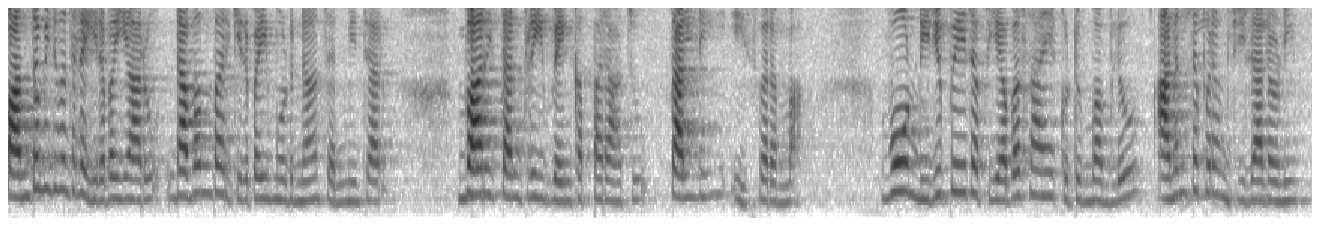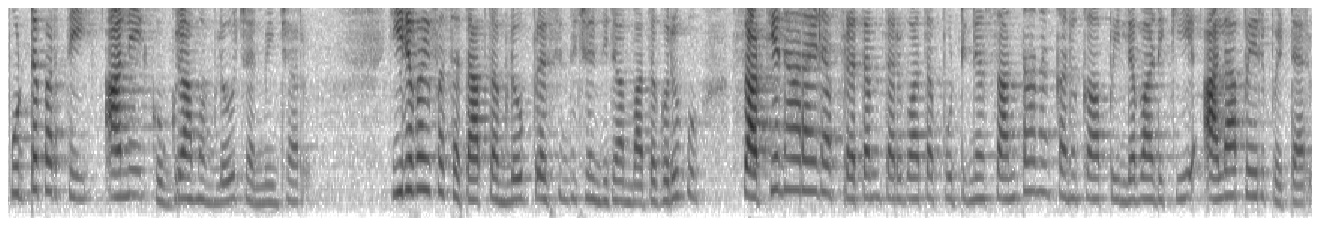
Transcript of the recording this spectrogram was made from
పంతొమ్మిది వందల ఇరవై ఆరు నవంబర్ ఇరవై మూడున జన్మించారు. వారి తండ్రి వెంకప్పరాజు తల్లి ఈశ్వరమ్మ. ఓ నిరుపేద వ్యవసాయ కుటుంబంలో అనంతపురం జిల్లాలోని పుట్టపర్తి అనే కుగ్రామంలో జన్మించారు. ఇరవైవ శతాబ్దంలో ప్రసిద్ధి చెందిన మతగురువు సత్యనారాయణ వ్రతం తరువాత పుట్టిన సంతానం కనుక పిల్లవాడికి అలా పేరు పెట్టారు.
